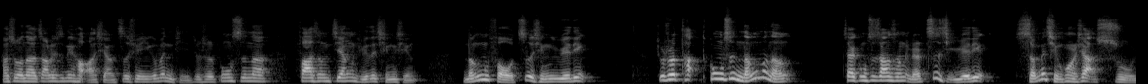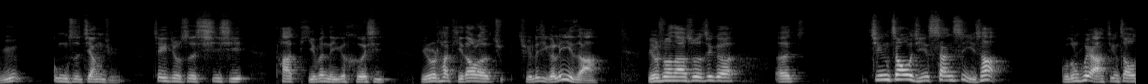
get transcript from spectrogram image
他说呢，张律师你好啊，想咨询一个问题，就是公司呢发生僵局的情形，能否自行约定？就是说，他公司能不能在公司章程里面自己约定什么情况下属于公司僵局？这个就是西西他提问的一个核心。比如他提到了举举了几个例子啊，比如说呢，说这个呃，经召集三次以上股东会啊，经召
